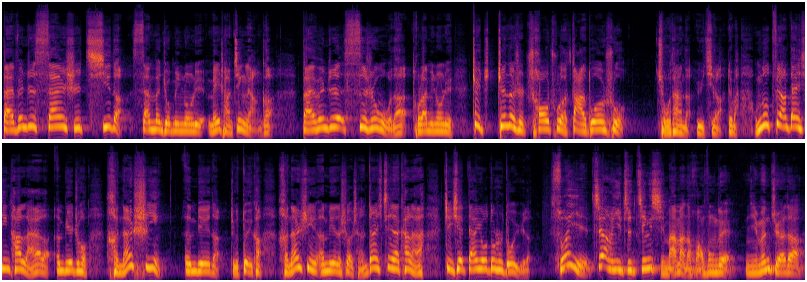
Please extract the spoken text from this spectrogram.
百分之三十七的三分球命中率，每场进两个，百分之四十五的投篮命中率，这真的是超出了大多数球探的预期了，对吧？我们都非常担心他来了 NBA 之后很难适应。NBA 的这个对抗很难适应 NBA 的射程，但是现在看来啊，这些担忧都是多余的。所以，这样一支惊喜满满的黄蜂队，你们觉得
